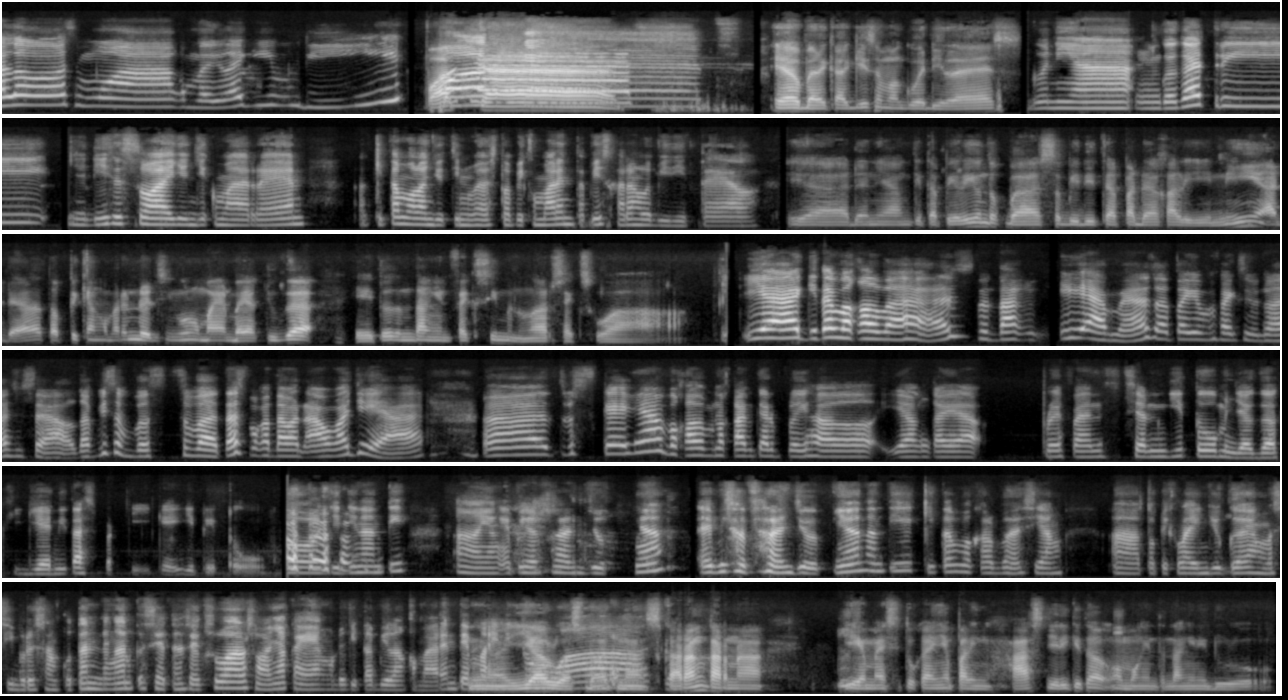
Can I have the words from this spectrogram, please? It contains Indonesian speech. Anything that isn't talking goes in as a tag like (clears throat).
Halo semua, kembali lagi di Podcast. Ya balik lagi sama gue Diles. Gue Nia. gue Gatri. Jadi sesuai janji kemarin, kita mau lanjutin bahas topik kemarin tapi sekarang lebih detail. Ya, dan yang kita pilih untuk bahas lebih detail pada kali ini adalah topik yang kemarin udah disinggung lumayan banyak juga, yaitu tentang infeksi menular seksual. Iya, kita bakal bahas tentang IMS atau infeksi menular seksual, tapi sebatas pengetahuan awam aja ya. Uh, terus kayaknya bakal menekankan perihal yang kayak prevention gitu, menjaga higienitas seperti kayak gitu itu. Oh, jadi nanti uh, yang episode selanjutnya, episode selanjutnya nanti kita bakal bahas yang uh, topik lain juga yang masih bersangkutan dengan kesehatan seksual. Soalnya kayak yang udah kita bilang kemarin tema nah, ini iya luas banget. Nah, sekarang karena IMS itu kayaknya paling khas, jadi kita ngomongin tentang ini dulu.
